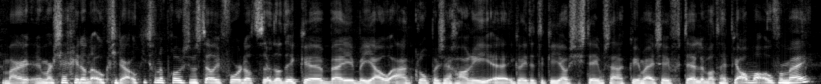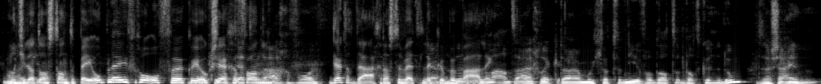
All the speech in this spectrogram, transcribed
Maar, maar zeg je dan ook, je daar ook iets van een procedure? Stel je voor dat, dat ik uh, bij, bij jou aanklop en zeg, Harry, ik weet dat ik in jouw systeem sta. Kun je mij eens even vertellen, wat heb je allemaal over mij? Moet je dat dan stand P opleveren? Of kun je ook zeggen van... 30 dagen voor. 30 dagen, dat is de wettelijke ja, bepaling. Een maand eigenlijk. Daar moet je dat in ieder geval dat, dat kunnen doen. Er zijn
